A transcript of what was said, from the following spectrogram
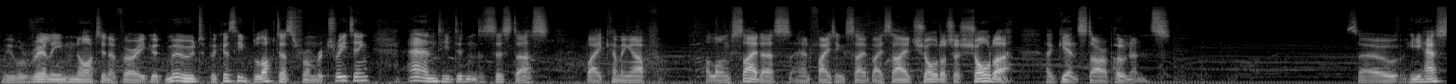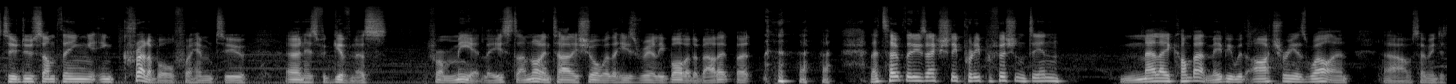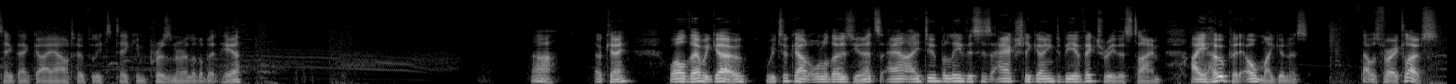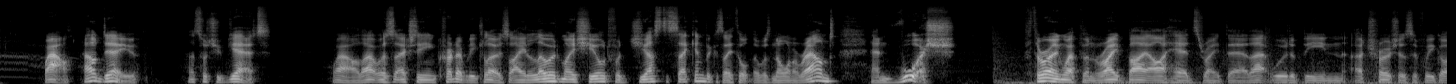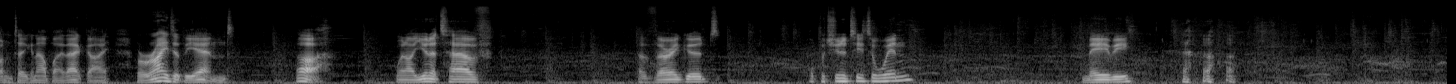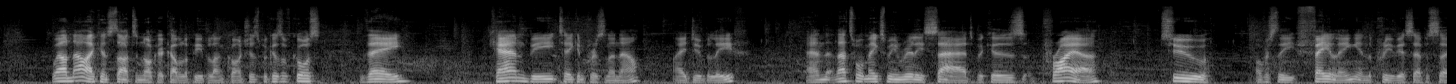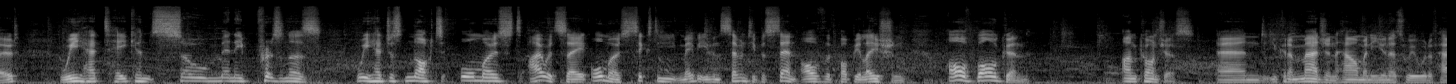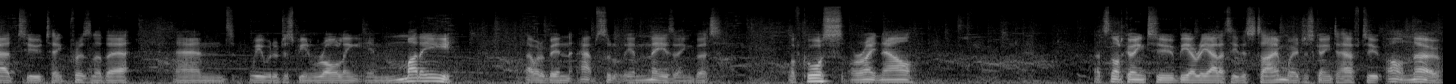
we were really not in a very good mood because he blocked us from retreating, and he didn't assist us by coming up alongside us and fighting side by side, shoulder to shoulder, against our opponents. So he has to do something incredible for him to earn his forgiveness, from me, at least. I'm not entirely sure whether he's really bothered about it, but let's hope that he's actually pretty proficient in melee combat, maybe with archery as well. And uh, I was hoping to take that guy out, hopefully to take him prisoner a little bit here. Ah, okay. Well, there we go. We took out all of those units, and I do believe this is actually going to be a victory this time. I hope it... Oh my goodness. That was very close. Wow, how dare you. That's what you get. Wow, that was actually incredibly close. I lowered my shield for just a second because I thought there was no one around, and whoosh! Throwing weapon right by our heads right there. That would have been atrocious if we'd gotten taken out by that guy. Right at the end. Ah, when our units have a very good opportunity to win. Maybe. well, now I can start to knock a couple of people unconscious because, of course, they can be taken prisoner now, I do believe. And that's what makes me really sad because prior to obviously failing in the previous episode, we had taken so many prisoners. We had just knocked almost, I would say, almost 60, maybe even 70% of the population of Bolgan unconscious. And you can imagine how many units we would have had to take prisoner there, and we would have just been rolling in money. That would have been absolutely amazing, but of course, right now, that's not going to be a reality this time. We're just going to have to... Oh, no.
